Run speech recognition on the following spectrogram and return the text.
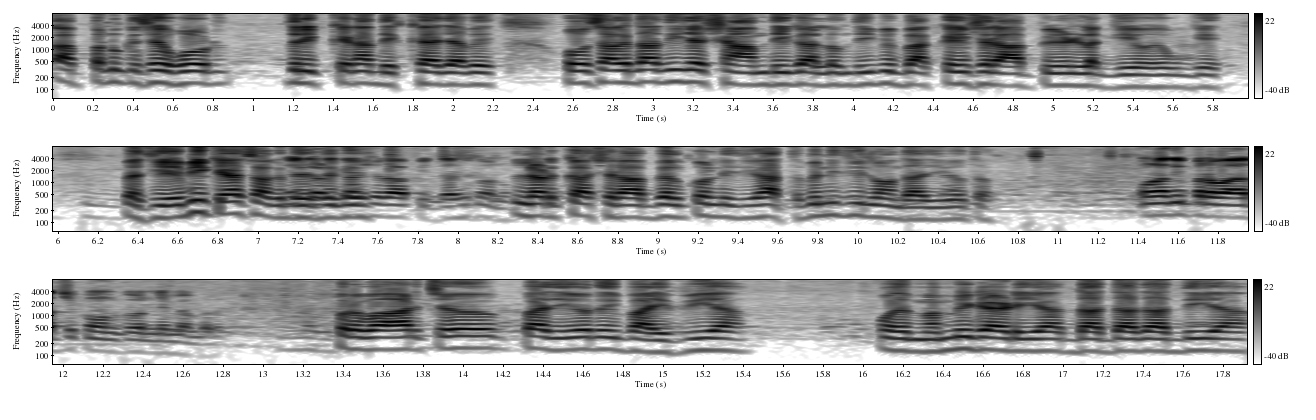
ਆਪਾਂ ਨੂੰ ਕਿਸੇ ਹੋਰ ਤਰੀਕੇ ਨਾਲ ਦੇਖਿਆ ਜਾਵੇ। ਹੋ ਸਕਦਾ ਸੀ ਜਾਂ ਸ਼ਾਮ ਦੀ ਗੱਲ ਹੁੰਦੀ ਵੀ ਵਾਕਈ ਸ਼ਰਾਬ ਪੀਣ ਲੱਗੇ ਹੋਊਗੇ ਅਸੀਂ ਇਹ ਵੀ ਕਹਿ ਸਕਦੇ ਲੜਕਾ ਸੀਗੇ। ਸ਼ਰਾਬ ਪੀਂਦਾ ਸੀ ਤੁਹਾਨੂੰ? ਲੜਕਾ ਸ਼ਰਾਬ ਬਿਲਕੁਲ ਨਹੀਂ ਸੀ ਹੱਥ ਵੀ ਨਹੀਂ ਸੀ ਲਾਉਂਦਾ ਜੀ ਉਹ ਤਾਂ। ਉਹਨਾਂ ਦੀ ਪਰਿਵਾਰ 'ਚ ਕੌਣ ਕੌਣ ਨੇ ਮੈਂਬਰ? ਪਰਿਵਾਰ 'ਚ ਭਾਜੀ ਉਹਦੀ ਵਾਈਫ ਵੀ ਆ ਉਹਦੇ ਮੰਮੀ ਡੈਡੀ ਆ ਦਾਦਾ ਦਾਦੀ ਆ।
